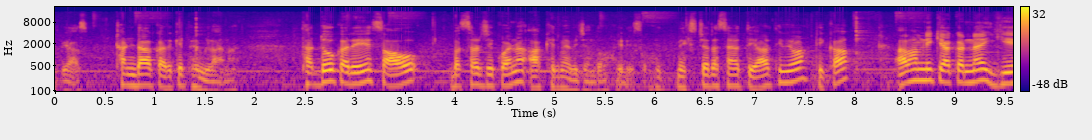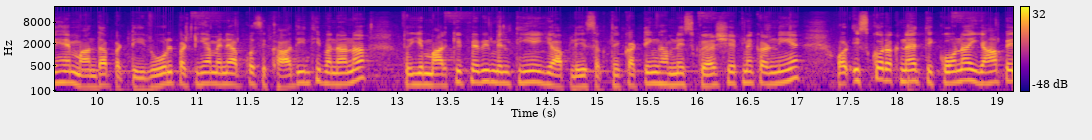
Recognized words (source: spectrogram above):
प्याज, ठंडा करके फिर मिलाना। थधो करे साओ बसर जो है ना, आखिर में विझंदो। ये मिक्सचर असांजो तैयार थी वियो ठीक है अब हमने क्या करना है, ये है मांदा पट्टी। रोल पट्टियाँ मैंने आपको सिखा दी थी बनाना तो ये मार्केट में भी मिलती हैं, ये आप ले सकते हैं। कटिंग हमने स्क्वायर शेप में करनी है, और इसको रखना है तिकोना। यहाँ पे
